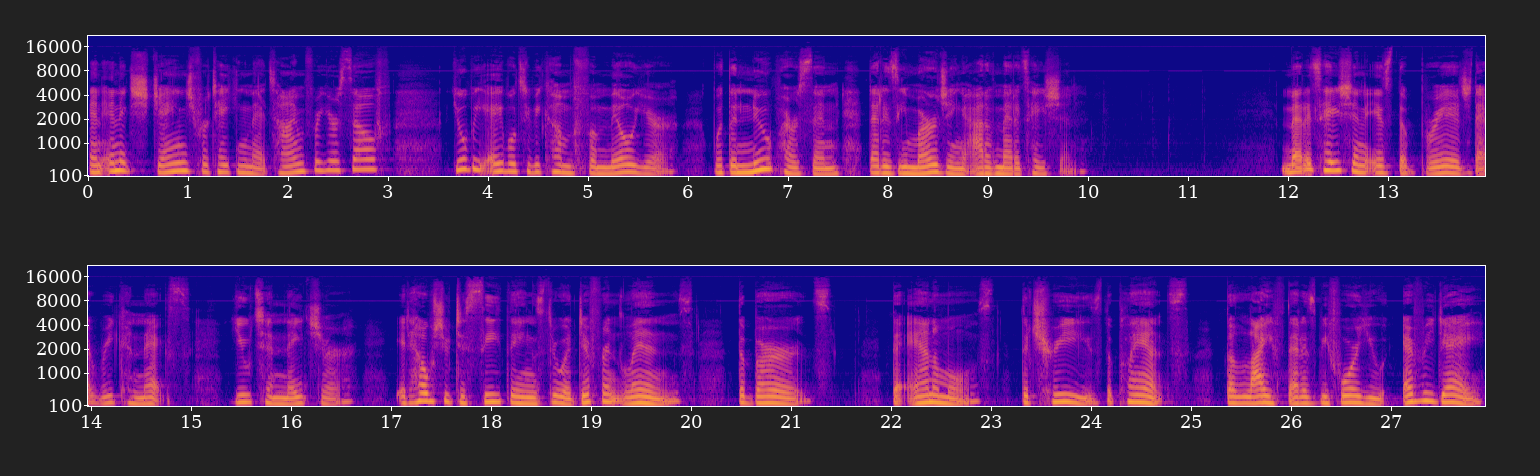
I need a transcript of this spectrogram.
And in exchange for taking that time for yourself, you'll be able to become familiar with the new person that is emerging out of meditation. Meditation is the bridge that reconnects you to nature. It helps you to see things through a different lens the birds, the animals, the trees, the plants, the life that is before you every day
